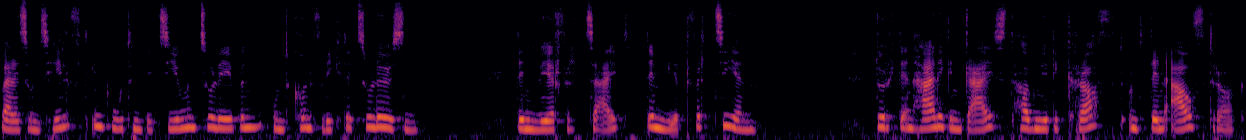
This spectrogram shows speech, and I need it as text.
weil es uns hilft, in guten Beziehungen zu leben und Konflikte zu lösen. Denn wer verzeiht, dem wird verziehen. Durch den Heiligen Geist haben wir die Kraft und den Auftrag,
